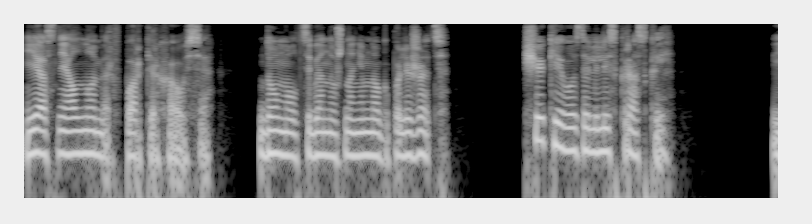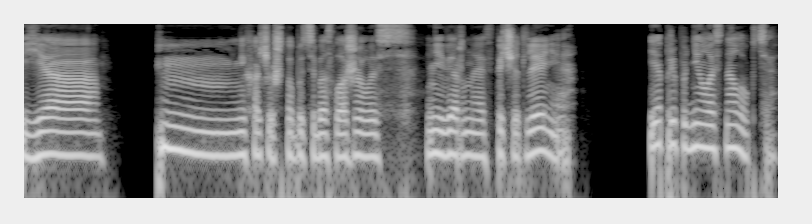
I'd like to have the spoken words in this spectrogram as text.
Я снял номер в Паркерхаусе. Думал, тебе нужно немного полежать. Щеки его залились краской. Я не хочу, чтобы у тебя сложилось неверное впечатление. Я приподнялась на локте.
